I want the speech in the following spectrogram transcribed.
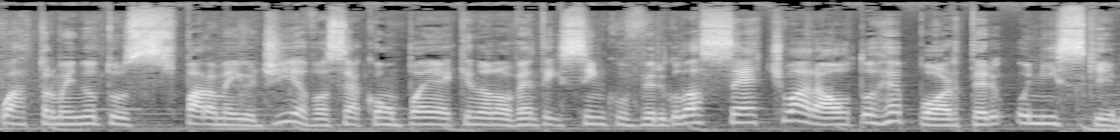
Quatro minutos para o meio-dia, você acompanha aqui na 95,7 o Arauto Repórter Uniski.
